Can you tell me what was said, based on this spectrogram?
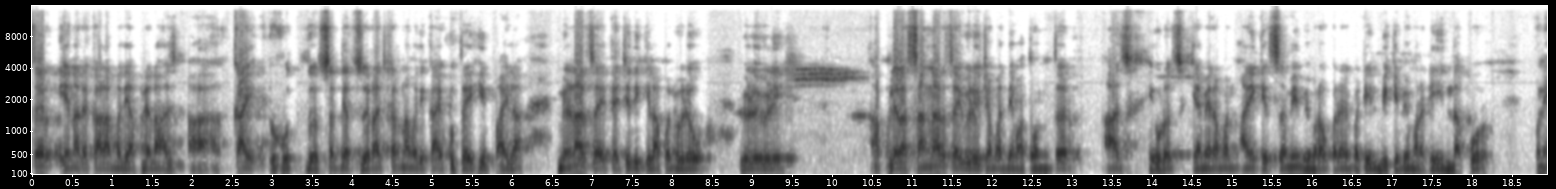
तर येणाऱ्या काळामध्ये आपल्याला काय होत सध्या राजकारणामध्ये काय होतंय हे पाहायला मिळणारच आहे. त्याचे देखील आपण व्हिडिओ वेळोवेळी आपल्याला सांगणारच आहे व्हिडिओच्या माध्यमातून. तर आज एवढंच. Cameraman Aniket Sami Bhimrao Kadale Patil BKP Marathi Indapur Pune.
